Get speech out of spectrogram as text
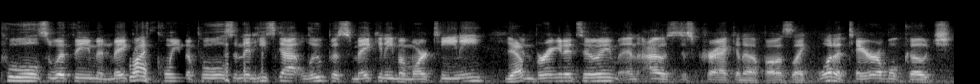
pools with him and making him clean the pools, and then he's got Lupus making him a martini and bringing it to him, and I was just cracking up. I was like, what a terrible coach.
